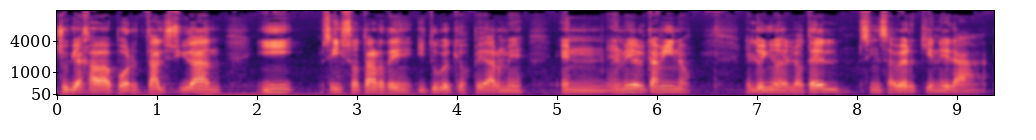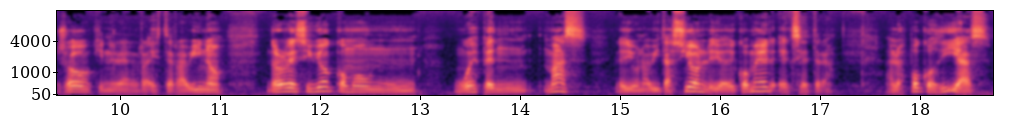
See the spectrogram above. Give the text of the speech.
yo viajaba por tal ciudad y se hizo tarde y tuve que hospedarme en, el medio del camino. El dueño del hotel, sin saber quién era yo, quién era este rabino, lo recibió como un huésped más, le dio una habitación, le dio de comer, etc. A los pocos días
